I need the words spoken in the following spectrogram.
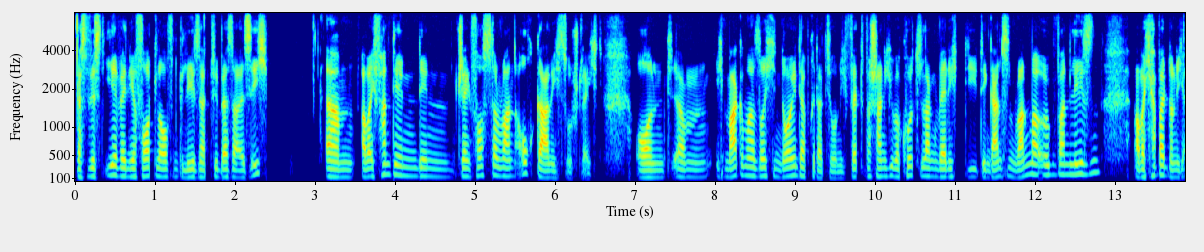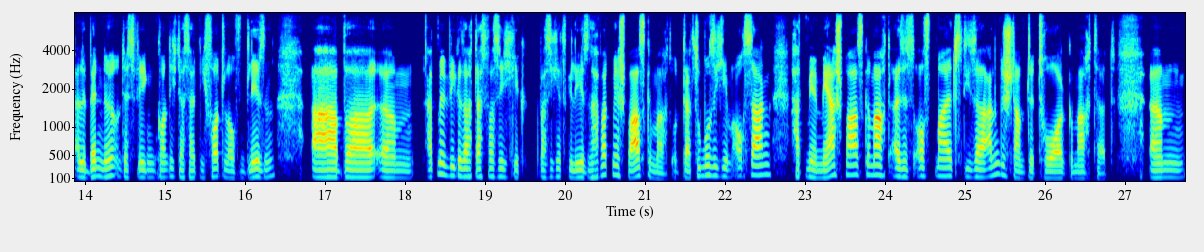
Das wisst ihr, wenn ihr fortlaufend gelesen habt, viel besser als ich. Ähm, aber ich fand den, den Jane Foster Run auch gar nicht so schlecht. Und ähm, ich mag immer solche Neuinterpretationen. Ich werde wahrscheinlich über kurz oder lang werde ich die, den ganzen Run mal irgendwann lesen, aber ich habe halt noch nicht alle Bände und deswegen konnte ich das halt nicht fortlaufend lesen. Aber ähm, hat mir, wie gesagt, das, was ich, was ich jetzt gelesen habe, hat mir Spaß gemacht. Und dazu muss ich eben auch sagen, hat mir mehr Spaß gemacht, als es oftmals dieser angestammte Tor gemacht hat. Ähm,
